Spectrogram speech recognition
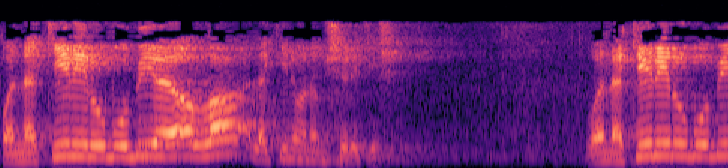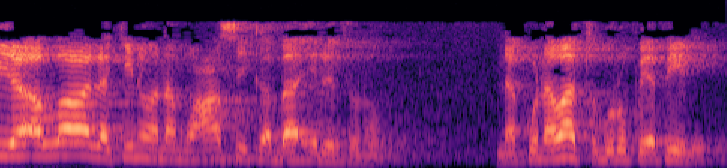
wanakiri rububia ya Allah lakini wanamshirikisha wanakiri rububia ya Allah lakini wanamuasi kabairi dhunub na kuna watu grupu ya pili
